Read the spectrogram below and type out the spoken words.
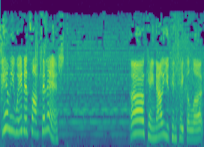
Sammy, wait, it's not finished. Okay, now you can take a look.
